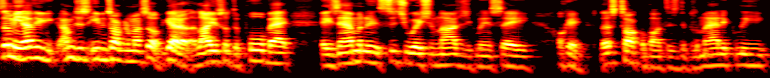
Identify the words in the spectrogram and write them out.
'Cause I mean, I I'm just even talking to myself. You got to allow yourself to pull back, examine the situation logically, and say, okay, let's talk about this diplomatically.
